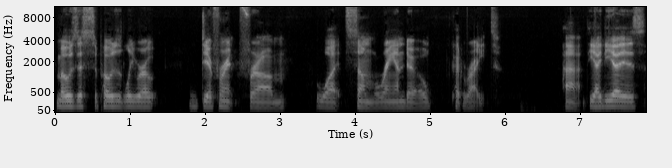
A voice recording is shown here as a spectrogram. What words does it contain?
Moses supposedly wrote different from what some rando could write. Uh, the idea is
